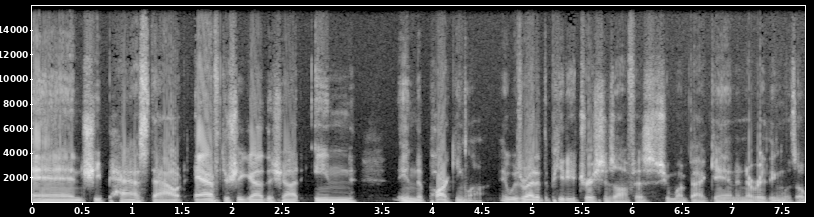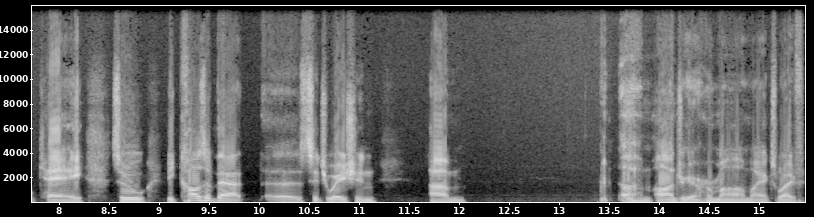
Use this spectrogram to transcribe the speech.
and she passed out after she got the shot in in the parking lot. It was right at the pediatrician's office. She went back in, and everything was okay. So because of that uh, situation, um, um, Andrea, her mom, my ex-wife,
